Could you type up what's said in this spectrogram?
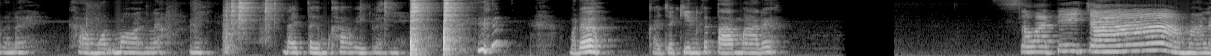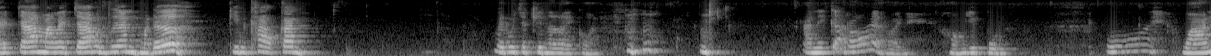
พื่อนเลยข้าวหมดหม้ออีกแล้วนี่ได้เติมข้าวอีกแล้วนี่มาเด้อใครจะกินก็ตามมาเด้อสวัสดีจ้า มาแล้วจ้ามาแล้วจ้าเพื่อนๆมาเด้อกินข้าวกัน ไม่รู้จะกินอะไรก่อน อันนี้ก็อร่อยอร่อยนี่หอมญี่ปุ่น โอ้ย หวาน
